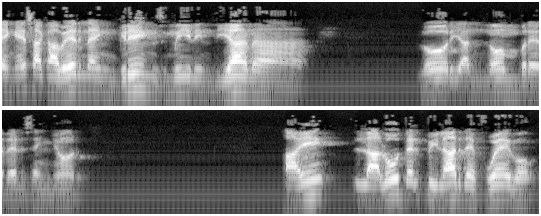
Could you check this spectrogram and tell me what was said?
en esa caverna en Greensmill, Indiana. Gloria al nombre del Señor. Ahí la luz del pilar de fuego,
